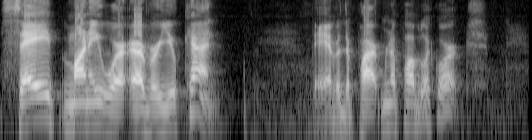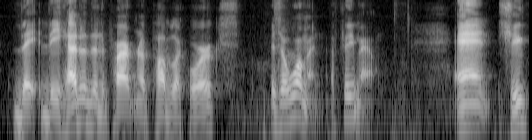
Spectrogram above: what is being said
Save money wherever you can. They have a Department of Public Works. The, the head of the Department of Public Works is a woman, a female. And she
